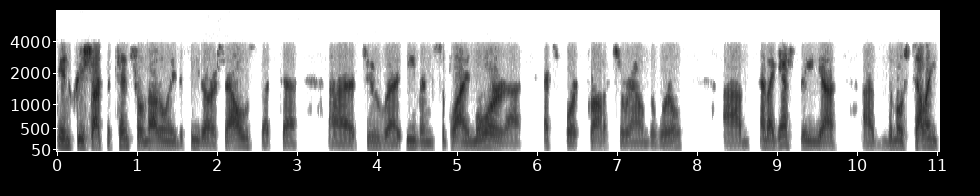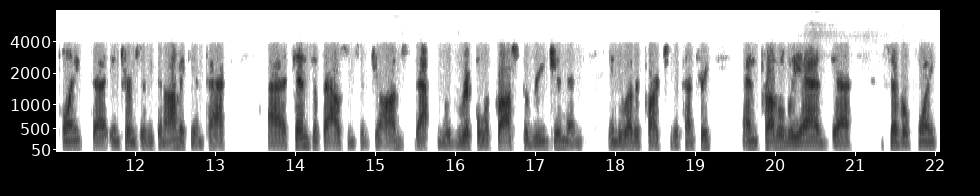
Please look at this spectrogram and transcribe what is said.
increase our potential not only to feed ourselves, but to even supply more export products around the world. Um, and I guess the the most telling point in terms of economic impact uh, tens of thousands of jobs that would ripple across the region and into other parts of the country, and probably add uh, several points,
